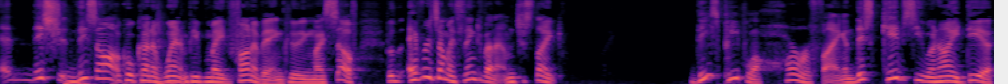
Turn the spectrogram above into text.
uh, this this article kind of went and people made fun of it including myself, but every time I think about it I'm just like these people are horrifying and this gives you an idea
